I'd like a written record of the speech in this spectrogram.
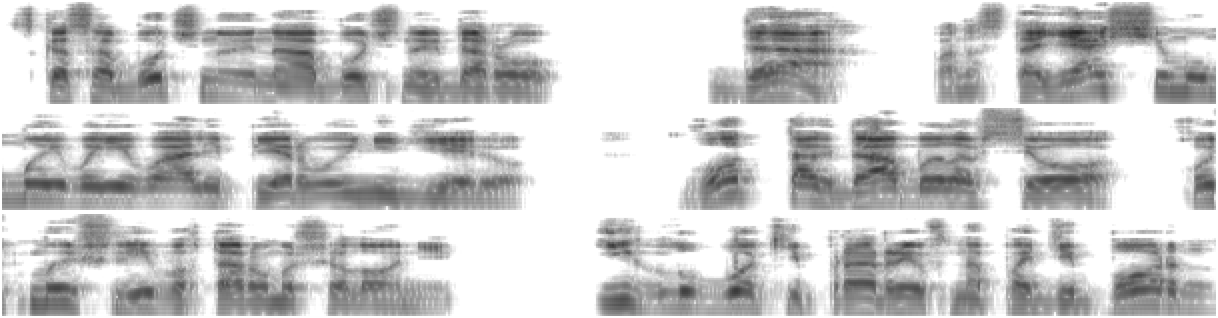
скособоченную на обочинах дорог. Да, по-настоящему мы воевали первую неделю. Вот тогда было все, хоть мы шли во втором эшелоне. И глубокий прорыв на Падиборн,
